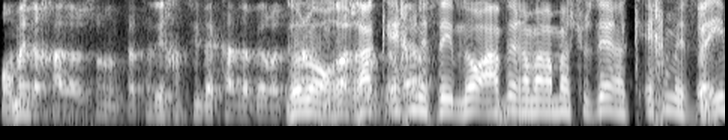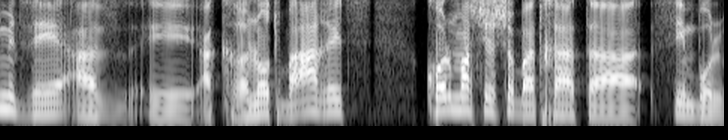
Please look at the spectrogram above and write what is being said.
שעומד לך על הלשון, נתת לי חצי דקה לדבר. לא, לא, רק איך מזהים, לא, אבנר אמר משהו זה, רק איך מזהים את זה, אז אה, הקרנות בארץ, כל מה שיש בהתחלה את הסימבול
